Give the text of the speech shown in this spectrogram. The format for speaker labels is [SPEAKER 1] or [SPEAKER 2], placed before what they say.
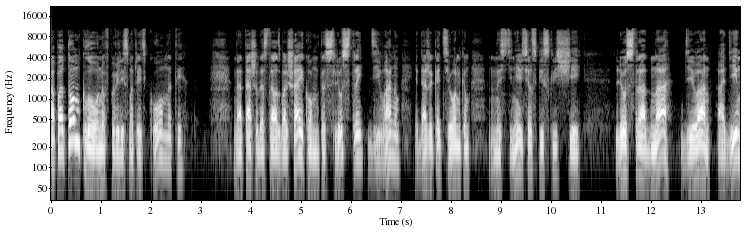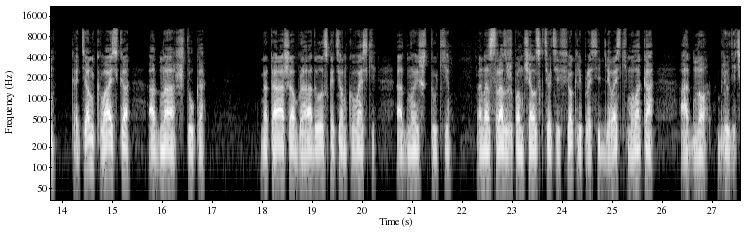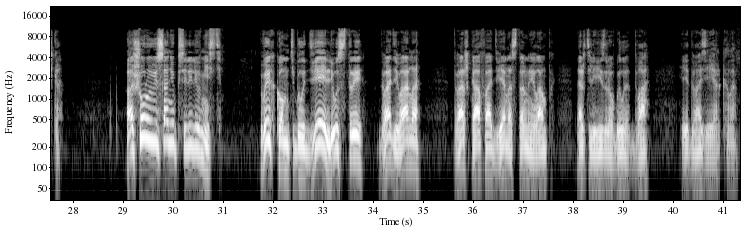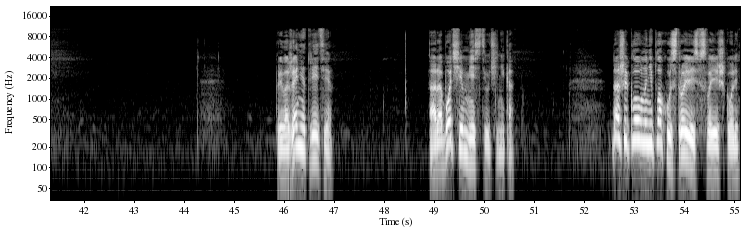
[SPEAKER 1] А потом клоунов повели смотреть комнаты. Наташе досталась большая комната с люстрой, диваном и даже котенком. На стене висел список вещей. Люстра одна, диван один, котенок Васька одна штука. Наташа обрадовалась котенку Ваське одной штуки. Она сразу же помчалась к тете Фекле просить для Васьки молока. Одно блюдечко. А Шуру и Саню поселили вместе. В их комнате было две люстры, два дивана, два шкафа, две настольные лампы. Даже телевизоров было два и два зеркала. Приложение третье. О рабочем месте ученика. Наши клоуны неплохо устроились в своей школе.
